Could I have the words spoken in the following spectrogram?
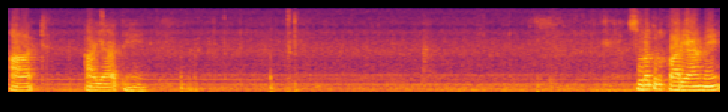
آٹھ آیات ہیں۔ صورت القاریہ میں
